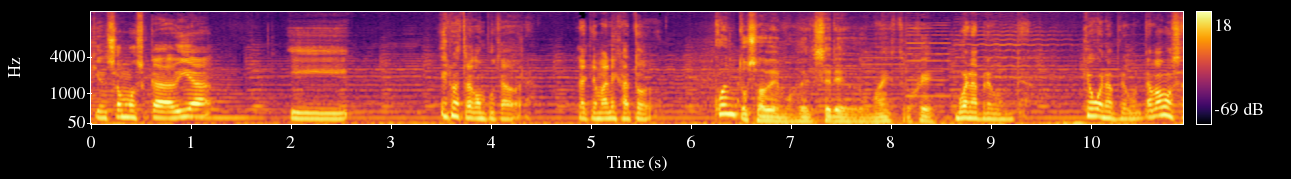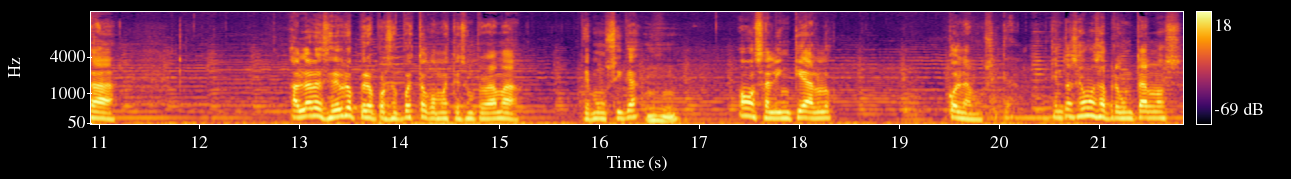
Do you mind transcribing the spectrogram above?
quien somos cada día y es nuestra computadora la que maneja todo. ¿Cuánto sabemos del cerebro, maestro G? Buena pregunta. Qué buena pregunta. Vamos a hablar del cerebro, pero por supuesto como este es un programa de música, vamos a linkearlo con la música. Entonces vamos a preguntarnos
